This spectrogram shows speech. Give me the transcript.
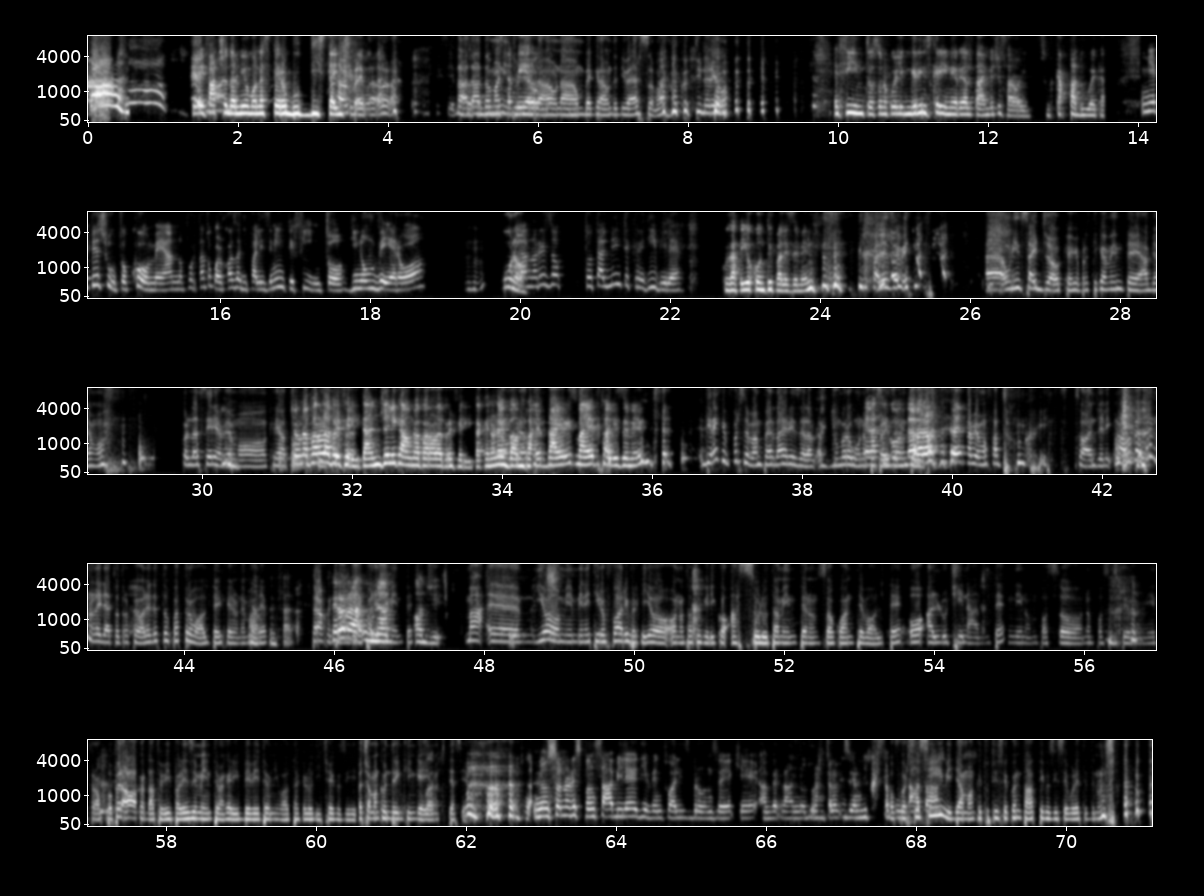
No! Che le faccio dal mio monastero buddista in cima alle montagne. allora- sì, sì, da, da domani Giulia avrà una- un background diverso, ma continueremo. È finto, sono quelli in green screen in realtà, invece sarò sul K2. ca- Mi è piaciuto come hanno portato qualcosa di palesemente finto, di non vero, Mhm. Uno, l'hanno reso totalmente credibile. scusate, io conto i palesemente. Palesemente. Eh, un inside joke che praticamente abbiamo... con la serie abbiamo creato... C'è una parola preferita, Angelica ha una parola preferita, che non è Abbiamo Vampire creato- Diaries, ma è palesemente. Direi che forse Vampire Diaries è la il numero uno. È la seconda, però. Abbiamo fatto un quiz. So, Angelica. No, vabbè, però non l'hai detto troppe volte, l'hai detto quattro volte, il che non è male. No. Però Per ora una, oggi. Ma ehm, io me ne tiro fuori perché io ho notato che dico assolutamente non so quante volte o allucinante, quindi non posso, non posso esprimermi troppo. Però ricordatevi palesemente, magari bevete ogni volta che lo dice così facciamo anche un drinking game tutti assieme. Non sono responsabile di eventuali sbronze che avverranno durante la visione di questa O puntata. forse sì, vi diamo anche tutti i suoi contatti così se volete denunciarlo.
